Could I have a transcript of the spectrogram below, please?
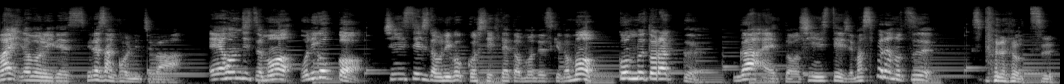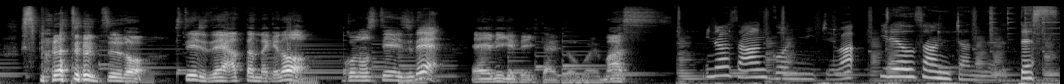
はい、どうもるいです。皆さんこんにちは。えー、本日も鬼ごっこ、新ステージで鬼ごっこしていきたいと思うんですけども、コンブトラックが、えっ、と、新ステージ、まあ、スプラの2、スプラの2、スプラトゥーン2のステージであったんだけど、このステージで、えー、逃げていきたいと思います。皆さんこんにちはひでおさんチャンネルです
